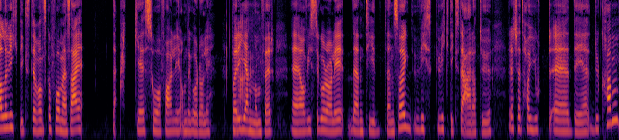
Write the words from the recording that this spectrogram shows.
Aller viktigste man skal få med seg, det er ikke så farlig om det går dårlig. Bare Nei. gjennomfør. Eh, Og hvis det går dårlig, den tid, den sorg. det Viktigste er at du rett og slett har gjort eh, det du kan.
